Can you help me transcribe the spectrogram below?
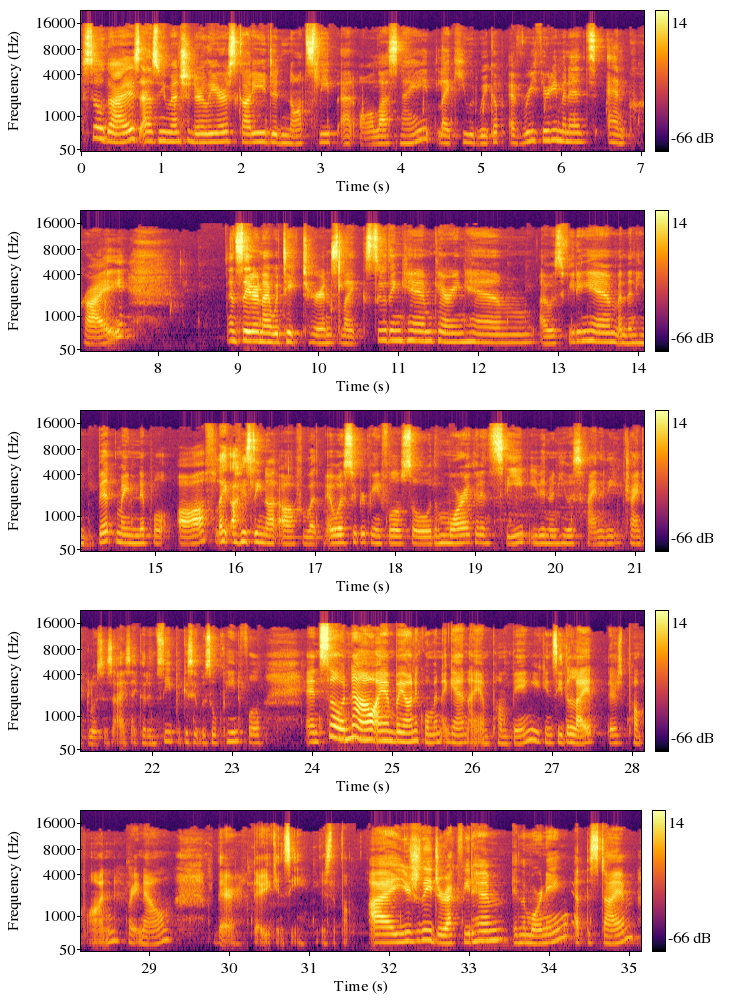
So, guys, as we mentioned earlier, Scottie did not sleep at all last night. Like, he would wake up every 30 minutes and cry. And Slater and I would take turns, like, soothing him, carrying him. I was feeding him, and then he bit my nipple off. Like, obviously not off, but it was super painful. So, the more I couldn't sleep, even when he was finally trying to close his eyes, I couldn't sleep because it was so painful. And so now I am Bionic Woman again. I am pumping. You can see the light. There's pump on right now. There, there you can see. There's the pump. I usually direct feed him in the morning at this time,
